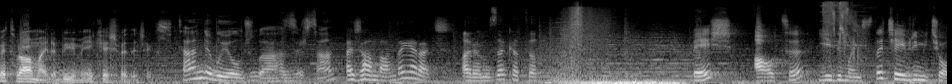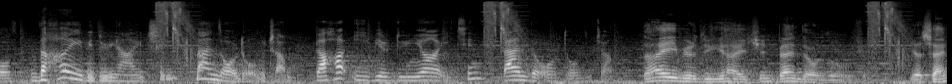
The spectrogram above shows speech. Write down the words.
Ve travmayla büyümeyi keşfedeceksin. Sen de bu yolculuğa hazırsan Ajandan da yer aç. aramıza katıl. 5, 6, 7 Mayıs'ta çevrim içi ol. daha iyi bir dünya için ben de orada olacağım. Daha iyi bir dünya için ben de orada olacağım. daha iyi bir dünya için ben de orada olacağım. Ya sen?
